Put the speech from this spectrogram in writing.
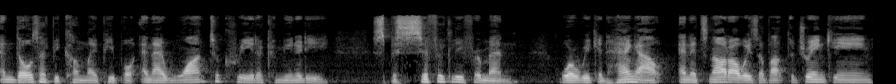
and those have become my people. And I want to create a community specifically for men where we can hang out and it's not always about the drinking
